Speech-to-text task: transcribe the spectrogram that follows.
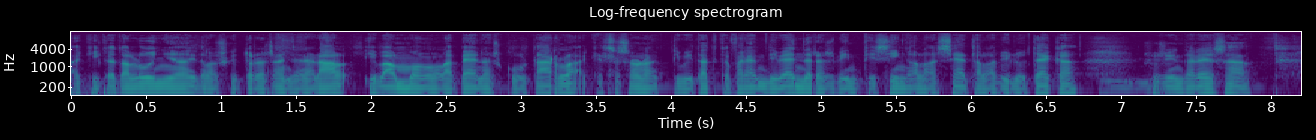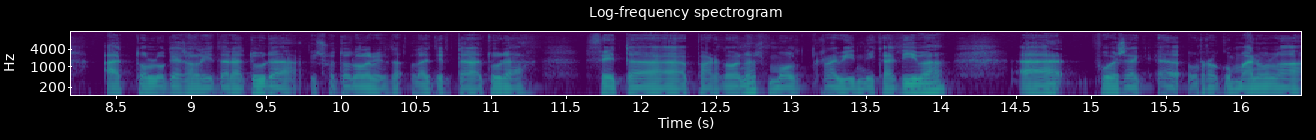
aquí a Catalunya i de les escritores en general i val molt la pena escoltar-la aquesta serà una activitat que farem divendres 25 a les 7 a la biblioteca mm. si us interessa a tot el que és la literatura i sobretot la, la literatura feta per dones, molt reivindicativa eh, pues, eh, us recomano la,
